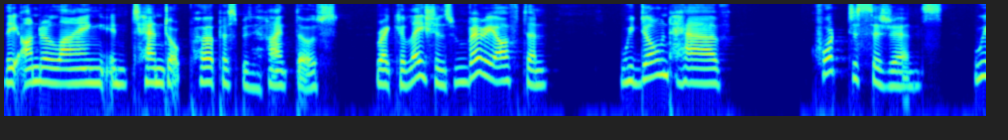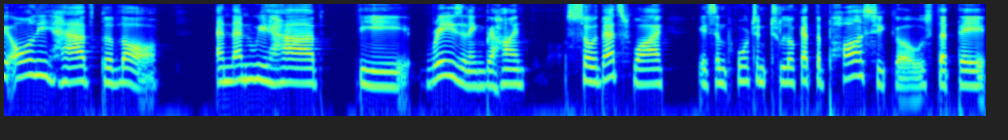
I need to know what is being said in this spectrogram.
the underlying intent or purpose behind those regulations. Very often, we don't have court decisions we only have the law and then we have the reasoning behind. the law. So that's why it's important to look at the policy goals that they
